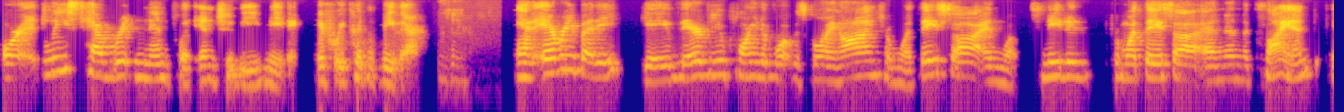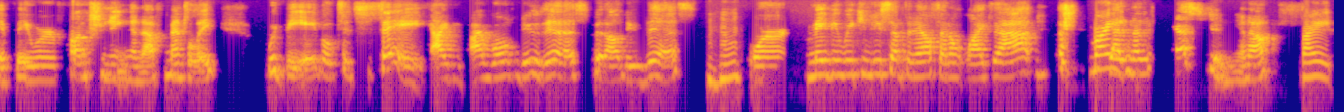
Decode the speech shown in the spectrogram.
or at least have written input into the meeting if we couldn't be there. Mhm. And everybody gave their viewpoint of what was going on from what they saw and what was needed from what they saw. And then the client, if they were functioning enough mentally, would be able to say, I, I won't do this, but I'll do this Mhm. or maybe we can do something else. I don't like that. Right. Got another suggestion, you know? Right.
